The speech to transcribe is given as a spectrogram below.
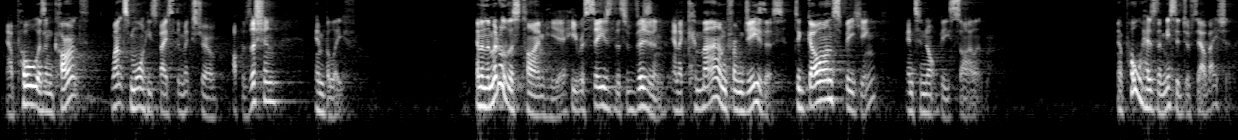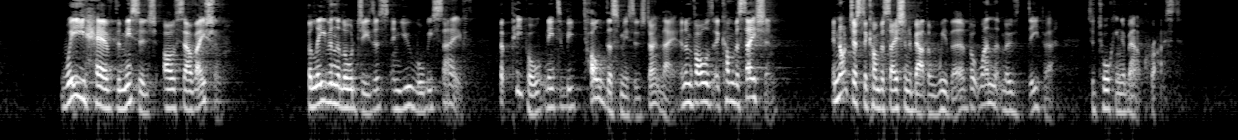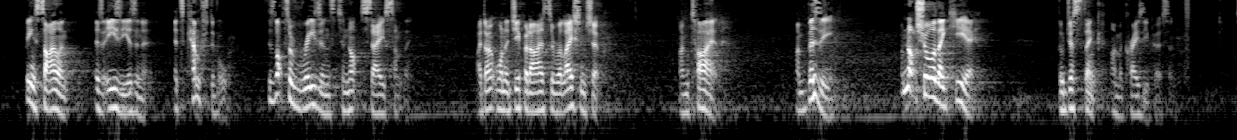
Now, Paul is in Corinth. Once more, he's faced a mixture of opposition and belief. And in the middle of this time here, he receives this vision and a command from Jesus to go on speaking and to not be silent. Now, Paul has the message of salvation. We have the message of salvation. Believe in the Lord Jesus and you will be saved. But people need to be told this message, don't they? It involves a conversation. And not just a conversation about the weather, but one that moves deeper to talking about Christ. Being silent is easy, isn't it? It's comfortable. There's lots of reasons to not say something. I don't want to jeopardize the relationship. I'm tired. I'm busy. I'm not sure they care. They'll just think I'm a crazy person.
